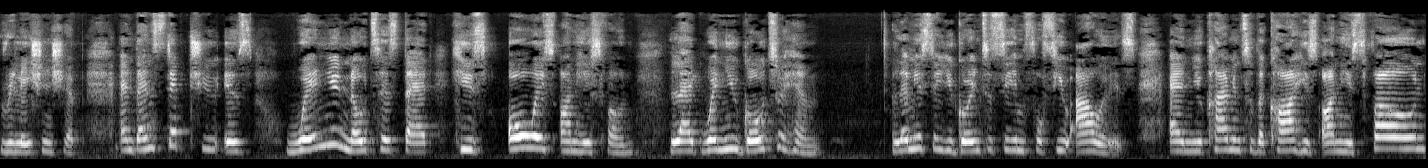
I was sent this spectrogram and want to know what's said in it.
relationship. And then step two is when you notice that he's always on his phone. Like when you go to him let me say you're going to see him for a few hours and you climb into the car he's on his phone.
